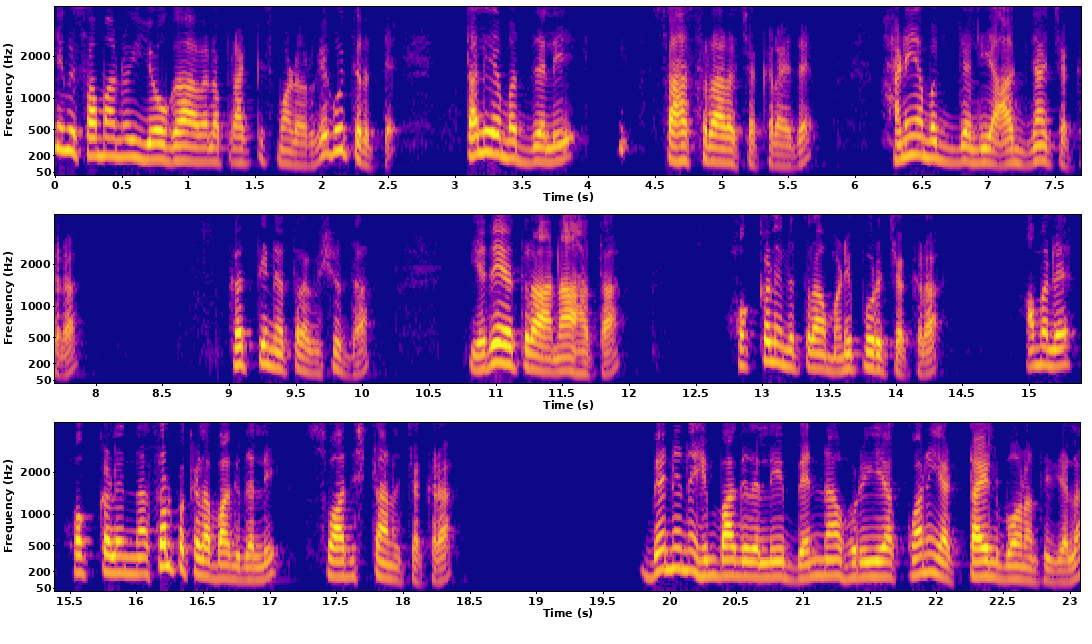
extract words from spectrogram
ನಿಮಗೆ ಸಾಮಾನ್ಯವಾಗಿ ಯೋಗ ಅವೆಲ್ಲ ಪ್ರಾಕ್ಟೀಸ್ ಮಾಡೋರಿಗೆ ಗೊತ್ತಿರುತ್ತೆ. ತಲೆಯ ಮಧ್ಯದಲ್ಲಿ ಸಹಸ್ರಾರ ಚಕ್ರ ಇದೆ. ಹಣೆಯ ಮಧ್ಯದಲ್ಲಿ ಆಜ್ಞಾ ಚಕ್ರ ಕತ್ತಿನ ಹತ್ರ ವಿಶುದ್ಧ, ಎದೆ ಹತ್ರ ಅನಾಹತ, ಹೊಕ್ಕಳಿನ ಹತ್ರ ಮಣಿಪುರ ಚಕ್ರ, ಆಮೇಲೆ ಹೊಕ್ಕಳಿನ ಸ್ವಲ್ಪ ಕೆಳಭಾಗದಲ್ಲಿ ಸ್ವಾದಿಷ್ಠಾನ ಚಕ್ರ, ಬೆನ್ನಿನ ಹಿಂಭಾಗದಲ್ಲಿ ಬೆನ್ನ, ಹುರಿಯ, ಕೊನೆಯ ಟೈಲ್ ಬೋನ್ ಅಂತಿದೆಯಲ್ಲ,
